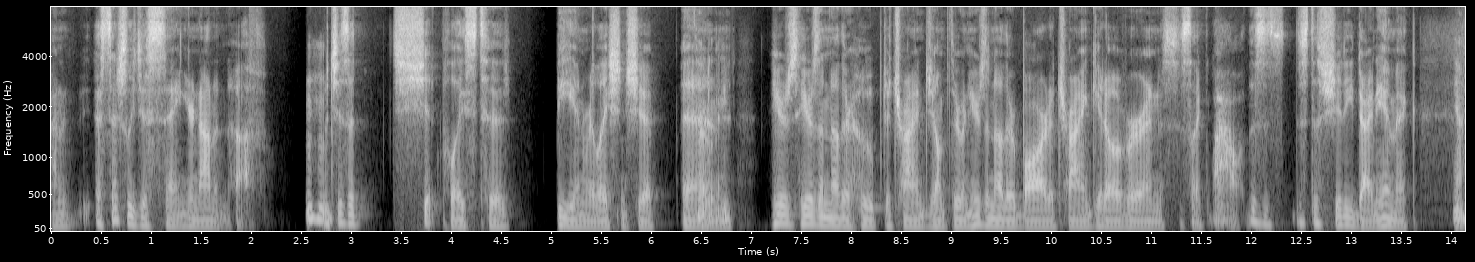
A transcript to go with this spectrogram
kind of essentially just saying you're not enough, mm-hmm. which is a shit place to be in relationship. And totally. here's here's another hoop to try and jump through, and here's another bar to try and get over. And it's just like, wow, this is just a shitty dynamic. Yeah.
